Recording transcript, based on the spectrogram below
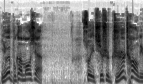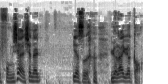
因为不敢冒险，所以其实职场的风险现在也是越来越高。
